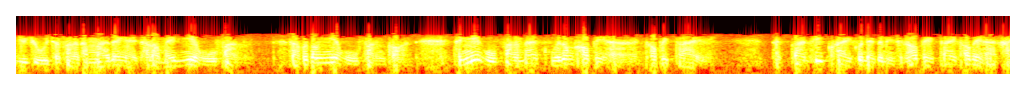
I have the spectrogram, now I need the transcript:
อยู่ๆจะฟังธรรมะได้ไง ถ้าเราไม่เงี่ยหูฟัง เราก็ต้องเงี่ยหูฟังก่อน ถึงเงี่ยหูฟังได้คุณต้องเข้าไปหา เข้าไปใกล้แต่การที่ใครคนใดคนหนึ่งจะเข้าไปใกล้เข้าไปหาใคร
